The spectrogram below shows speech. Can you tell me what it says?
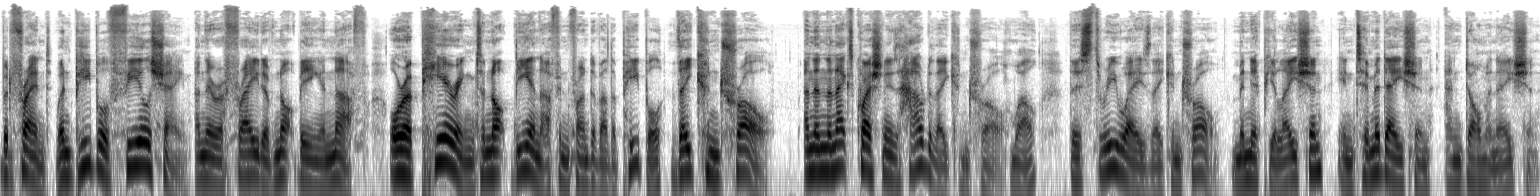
But, friend, when people feel shame and they're afraid of not being enough or appearing to not be enough in front of other people, they control. And then the next question is how do they control? Well, there's three ways they control manipulation, intimidation, and domination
